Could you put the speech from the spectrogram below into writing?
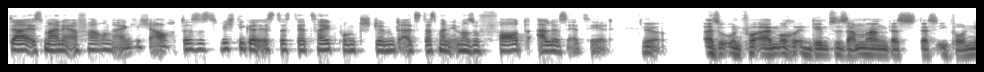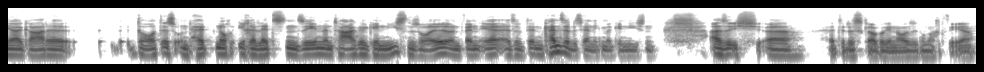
da ist meine Erfahrung eigentlich auch, dass es wichtiger ist, dass der Zeitpunkt stimmt, als dass man immer sofort alles erzählt. Ja, also und vor allem auch in dem Zusammenhang, dass, dass Yvonne ja gerade dort ist und halt noch ihre letzten sehenden Tage genießen soll. Und wenn er, also dann kann sie das ja nicht mehr genießen. Also ich äh, hätte das, glaube ich, genauso gemacht wie er.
